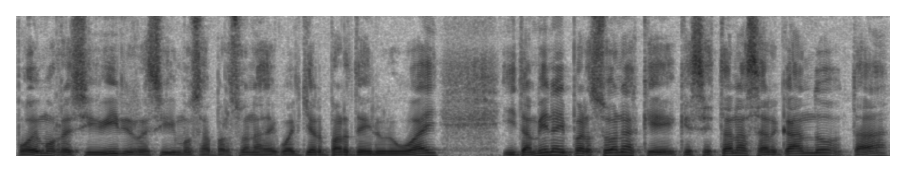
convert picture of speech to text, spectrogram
podemos recibir y recibimos a personas de cualquier parte del Uruguay y también hay personas que, que se están acercando, ¿está?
